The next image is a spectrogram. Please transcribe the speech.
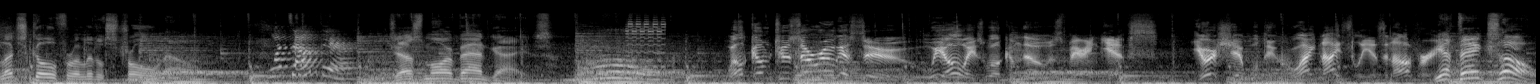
Let's go for a little stroll now. What's out there? Just more bad guys. Oh. Welcome to Zarugasu! We always welcome those bearing gifts. Your ship will do quite nicely as an offering. You think so?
